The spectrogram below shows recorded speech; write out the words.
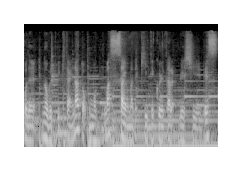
こで述べていきたいなと思ってます。最後まで聞いてくれたら嬉しいです。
